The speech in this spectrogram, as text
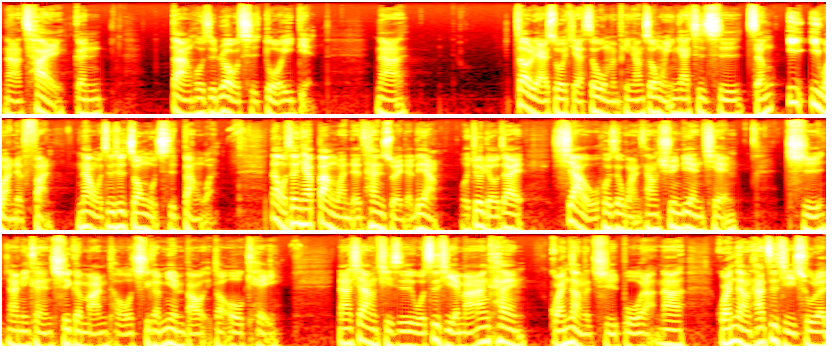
那菜跟蛋或是肉吃多一点。那照理来说，假设我们平常中午应该是吃整一一碗的饭，那我这是中午吃半碗，那我剩下半碗的碳水的量，我就留在下午或者晚上训练前吃。那你可能吃个馒头，吃个面包也都 OK。那像其实我自己也蛮爱看馆长的直播啦。那馆长他自己除了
